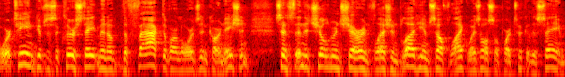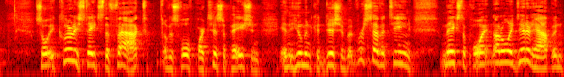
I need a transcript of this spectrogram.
14 gives us a clear statement of the fact of our Lord's incarnation. Since then the children share in flesh and blood, he himself likewise also partook of the same. So it clearly states the fact of his full participation in the human condition. But verse 17 makes the point not only did it happen,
